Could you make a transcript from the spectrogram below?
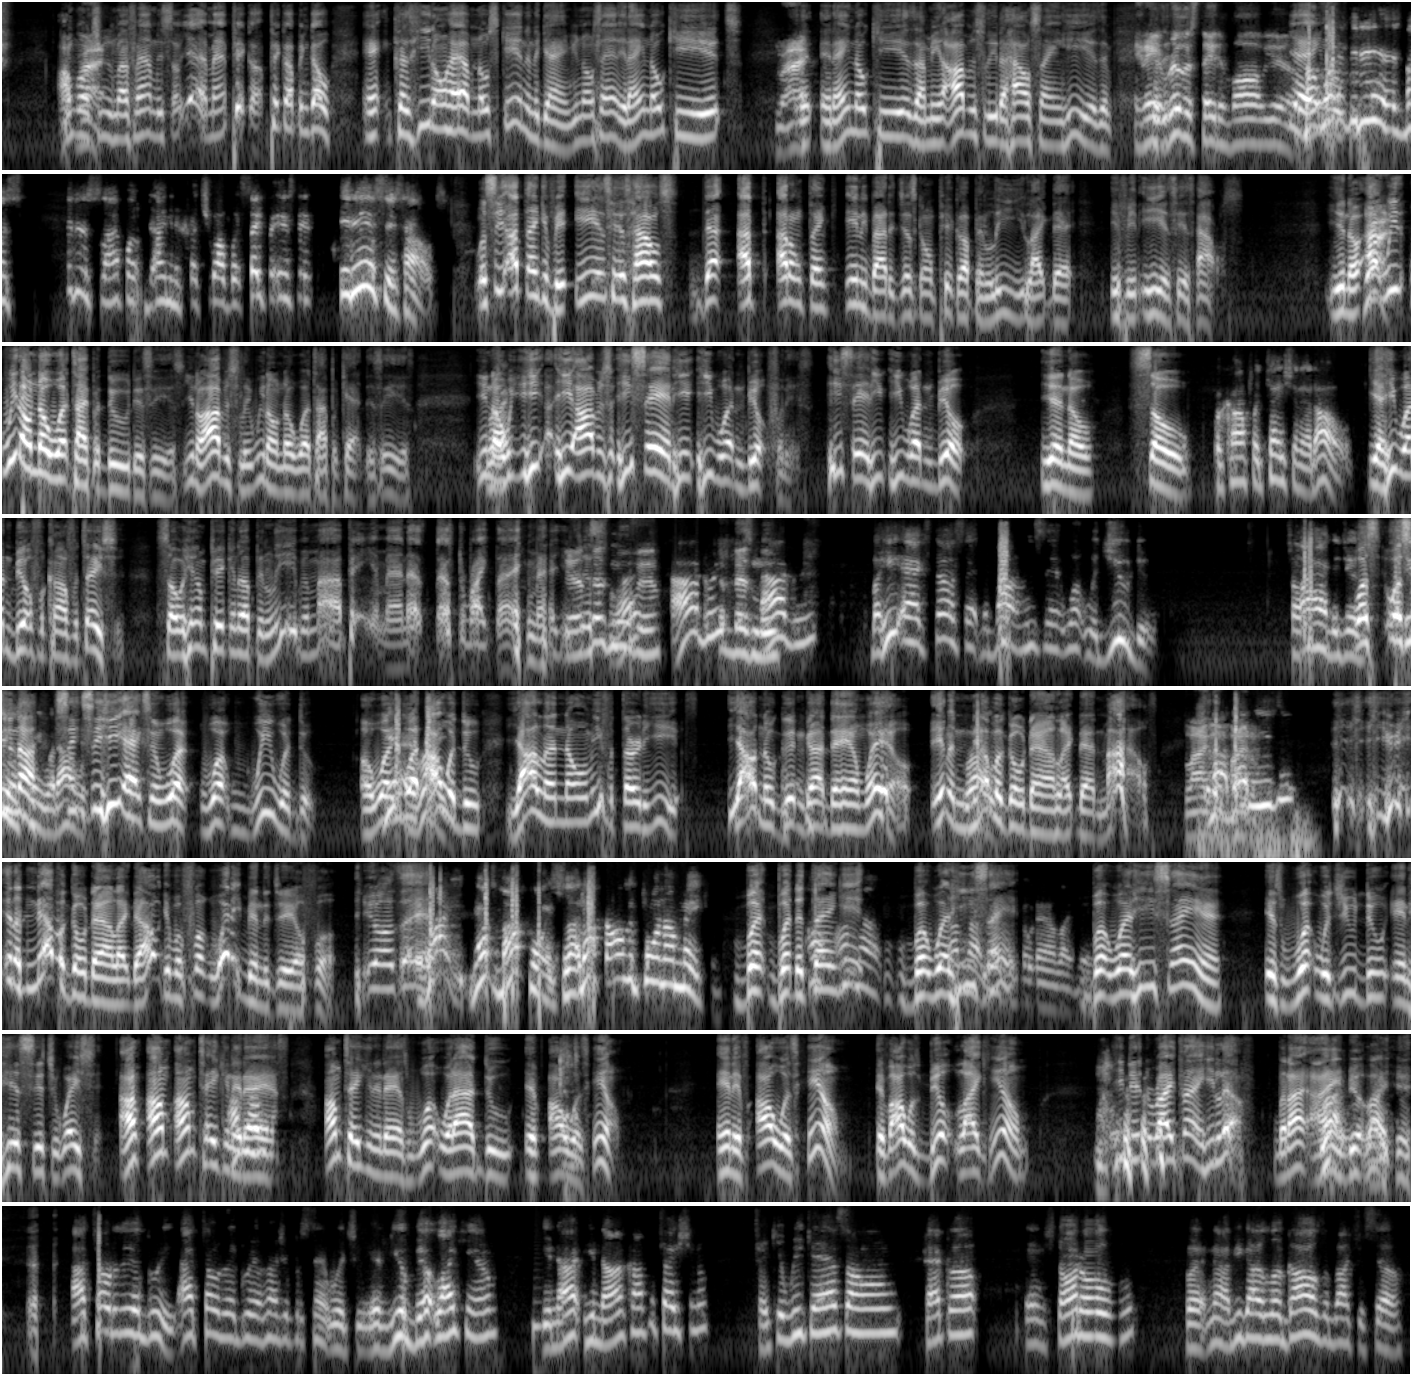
I'm gonna Right. choose my family. So yeah, man, pick up, pick up and go. And cause he don't have no skin in the game. You know what I'm saying? It ain't no kids. Right. It, it ain't no kids. I mean, obviously the house ain't his. If, It ain't Cause it- real estate involved, yeah. Yeah, But what no- if it is? But just slap up. I mean to cut you off, but say for instance, it is his house. Well, see, I think if it is his house, that I I don't think anybody just gonna pick up and leave like that if it is his house. You know, I, we we don't know what type of dude this is. You know, obviously we don't know what type of cat this is. You know, Right. he he obviously he said he he wasn't built for this. He said he he wasn't built. You know, so For confrontation at all. yeah, he wasn't built for confrontation. So him picking up and leaving, my opinion, man, that's that's the right thing, man. You Yeah, just- best move right. I agree. The best I agree. But he asked us at the bottom, he said, What would you do? So I had to just What's well, see still now, say what I see, see, he asking what what we would do, or what Yeah, what I would do. Y'all done known me for thirty years. Y'all know good and goddamn well it'll Right. never go down like that in my house. Fly It's not that easy. You- it'll never go down like that. I don't give a fuck what he been to jail for. You know what I'm saying? Right. That's my point. So that's the only point I'm making. But but the I- thing I'm is, not- but what I'm he's saying, go down like that. But what he's saying is, what would you do in his situation? I'm I'm I'm taking it as I'm taking it as what would I do if I was him? And if I was him, if I was built like him, he did the right thing. He left. But I, I Right, ain't built like him. I totally agree. I totally agree hundred percent with you. If you're built like him, you're not you're non-confrontational. Take your weak ass on, pack up, and start over. But now, if you got a little galls about yourself,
